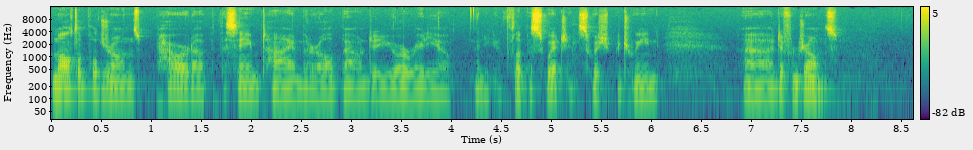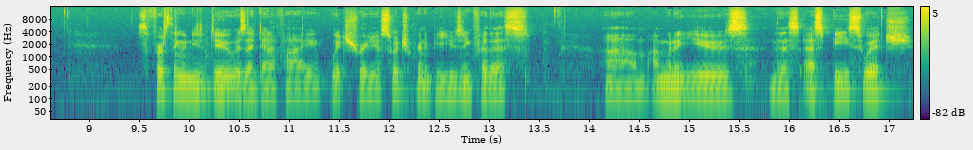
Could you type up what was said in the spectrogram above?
multiple drones powered up at the same time that are all bound to your radio. Then you can flip a switch and switch between uh, different drones. So first thing we need to do is identify which radio switch we're going to be using for this. Um, I'm going to use this SB switch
